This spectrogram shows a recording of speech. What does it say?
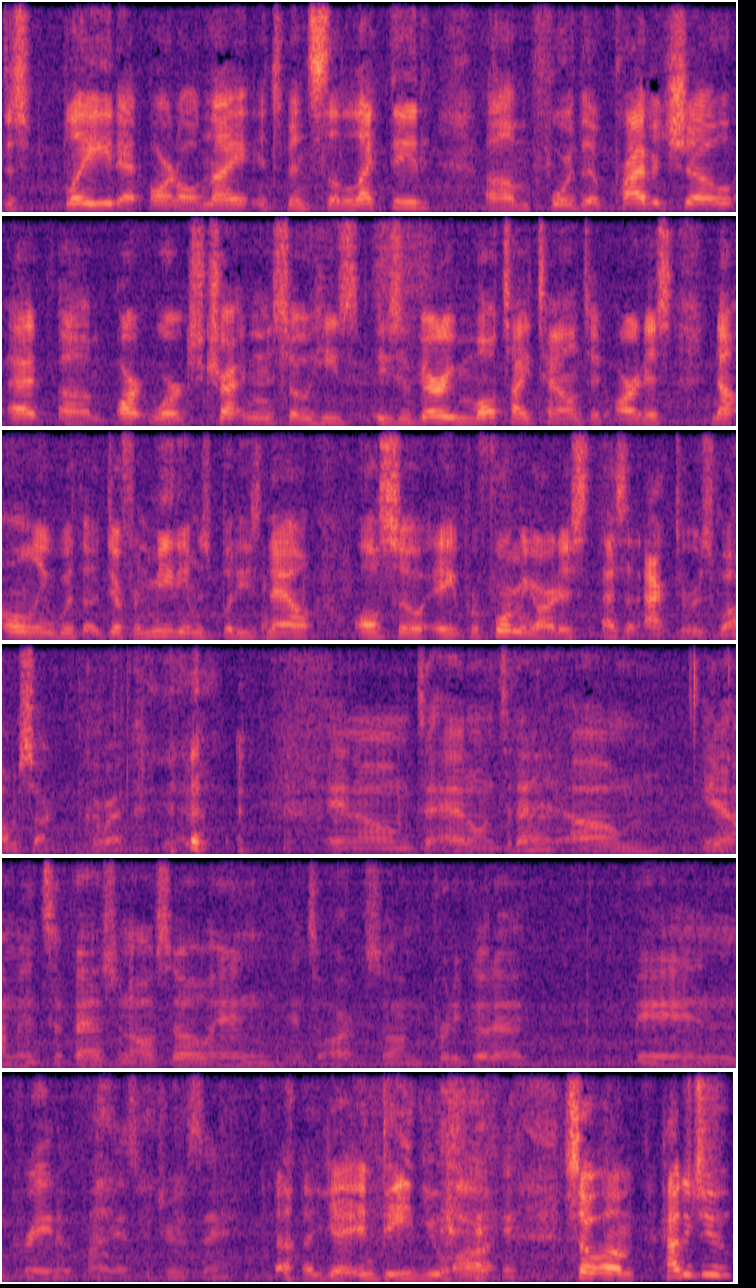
displayed at Art All Night. It's been selected um, for the private show at um, Artworks Trenton. So he's he's a very multi-talented artist, not only with uh, different mediums, but he's now also a performing artist as an actor as well. I'm sorry. Correct. and um, to add on to that, um, yeah, I'm into fashion also and into art. So I'm pretty good at being creative. I guess what you were saying. yeah, indeed you are. so, um, how did you?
